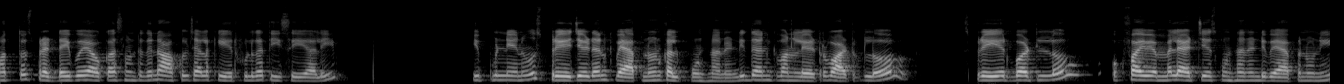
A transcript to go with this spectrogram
మొత్తం స్ప్రెడ్ అయిపోయే అవకాశం ఉంటుందండి. ఆకులు చాలా కేర్ఫుల్గా తీసేయాలి. ఇప్పుడు నేను స్ప్రే చేయడానికి వేప నూనె కలుపుకుంటున్నానండి. దానికి వన్ లీటర్ వాటర్లో స్ప్రేయర్ బాటిల్లో ఒక ఫైవ్ ఎంఎల్ యాడ్ చేసుకుంటున్నానండి వేప నూనె.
